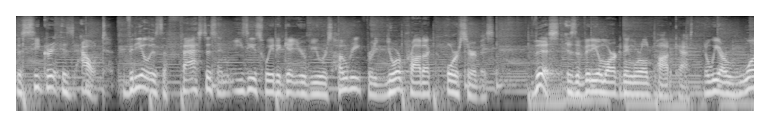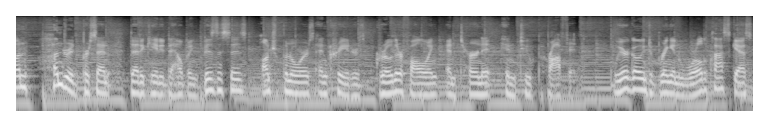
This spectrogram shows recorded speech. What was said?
The secret is out. Video is the fastest and easiest way to get your viewers hungry for your product or service. This is the Video Marketing World podcast, and we are 100% dedicated to helping businesses, entrepreneurs, and creators grow their following and turn it into profit. We are going to bring in world class guests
